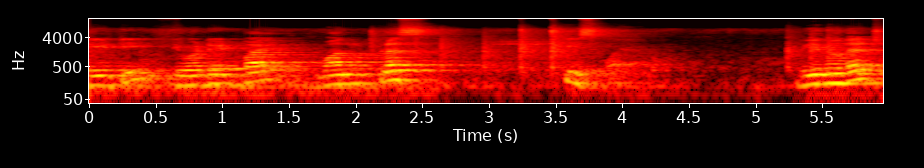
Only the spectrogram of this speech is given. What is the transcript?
dt divided by 1 plus t square. We know that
